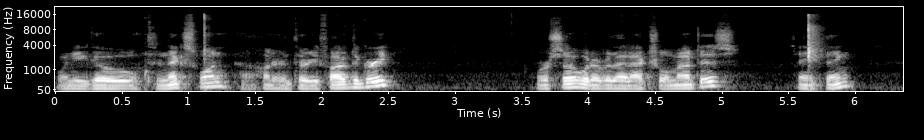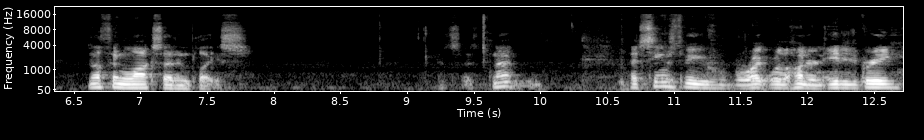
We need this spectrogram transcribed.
When you go to the next one, 135 degree or so, whatever that actual amount is, same thing. Nothing locks that in place. It's, it's not, that seems to be right with 180 degree.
